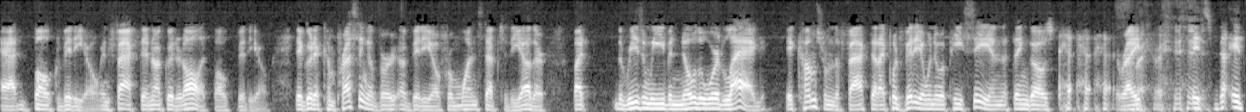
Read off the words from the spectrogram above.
at bulk video. In fact, they're not good at all at bulk video. They're good at compressing a, ver- a, video from one step to the other. But the reason we even know the word lag, it comes from the fact that I put video into a PC and the thing goes, right? right, right. it's, it's,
